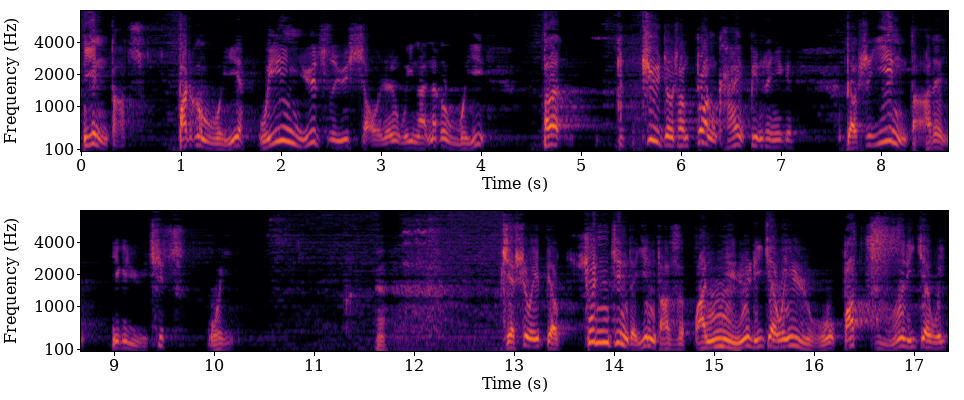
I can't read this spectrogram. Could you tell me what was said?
应答词。把这个为啊，为女子与小人为难，那个为，把它句头上断开，变成一个表示应答的一个语气词为，嗯，解释为表尊敬的应答词，把女理解为汝，把子理解为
